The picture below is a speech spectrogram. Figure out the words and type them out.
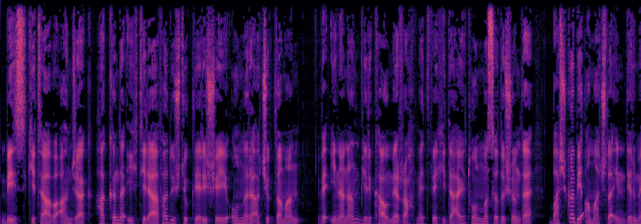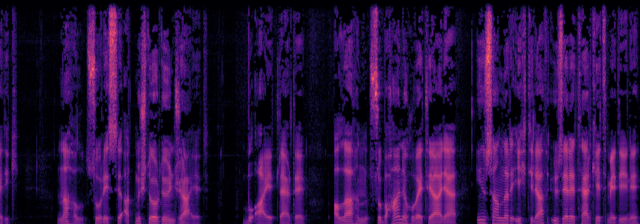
biz kitabı ancak hakkında ihtilafa düştükleri şeyi onlara açıklaman ve inanan bir kavme rahmet ve hidayet olması dışında başka bir amaçla indirmedik. Nahl suresi 64. ayet. Bu ayetlerde Allah'ın subhanehu ve Teala insanları ihtilaf üzere terk etmediğini,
